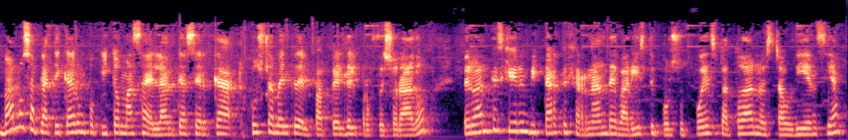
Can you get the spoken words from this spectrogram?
Vamos a platicar un poquito más adelante acerca justamente del papel del profesorado pero antes quiero invitarte, Fernanda Evaristo, y por supuesto a toda nuestra audiencia,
